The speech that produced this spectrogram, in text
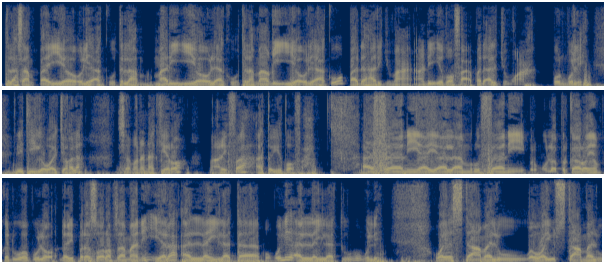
Telah sampai ia oleh aku telah mari ia oleh aku telah mari ia oleh aku pada hari Jumaat. Ha, diidhafah pada al-jumu'ah pun boleh. Ini tiga wajah lah. Sama mana nakirah, ma'rifah atau idhafah. Al-thani ay al-amru thani. Bermula perkara yang kedua pula daripada soraf zaman ni ialah al-laylata pun boleh, al-laylatu pun boleh. Wa yasta'malu wa yusta'malu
